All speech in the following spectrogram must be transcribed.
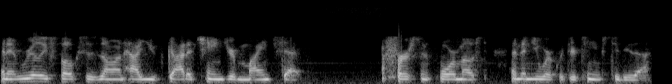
And it really focuses on how you've got to change your mindset first and foremost, and then you work with your teams to do that.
